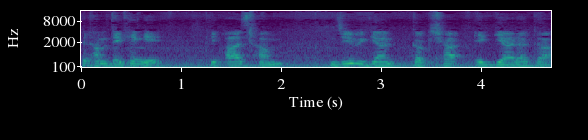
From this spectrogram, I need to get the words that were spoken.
फिर हम देखेंगे कि आज हम जीव विज्ञान कक्षा 11 का,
